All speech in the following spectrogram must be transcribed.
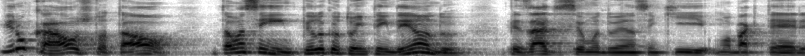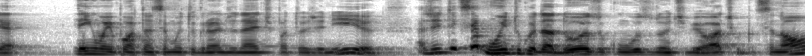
vira um caos total. Então, assim, pelo que eu estou entendendo, apesar de ser uma doença em que uma bactéria tem uma importância muito grande na etipatogenia, a gente tem que ser muito cuidadoso com o uso do antibiótico, porque senão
